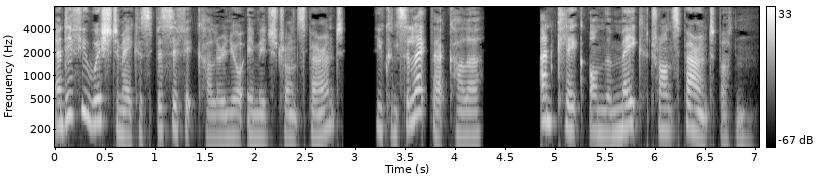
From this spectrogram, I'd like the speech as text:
And if you wish to make a specific colour in your image transparent, you can select that colour and click on the Make Transparent button.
